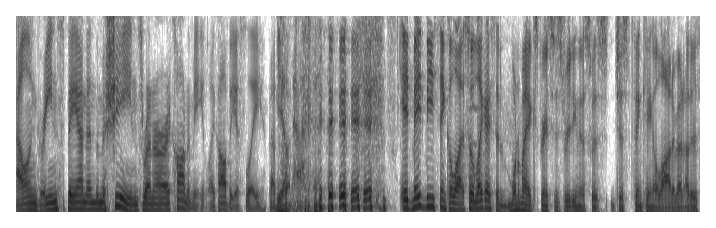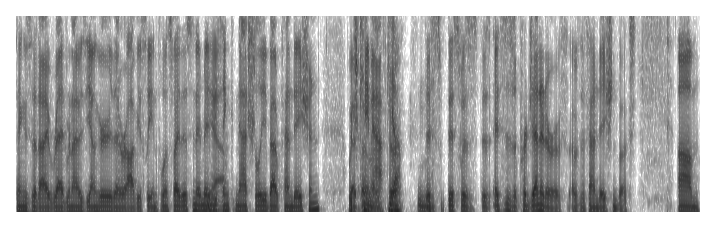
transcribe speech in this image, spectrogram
alan greenspan and the machines run our economy like obviously that's Yeah. what happens it made me think a lot. So, like I said, one of my experiences reading this was just thinking a lot about other things that I read when I was younger that are obviously influenced by this, and it made Yeah. me think naturally about Foundation, which Yeah, came totally. after. Yeah. This this was this, this is a progenitor of of the Foundation books, um,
